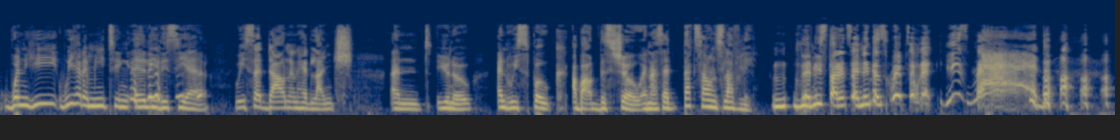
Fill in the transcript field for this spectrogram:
when he we had a meeting early this year, we sat down and had lunch, and you know, and we spoke about this show, and I said that sounds lovely. Mm-hmm. then he started sending the scripts. I'm like, he's mad.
